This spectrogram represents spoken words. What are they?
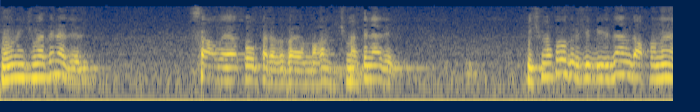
bunun hikməti nədir? Sağ və ya sol tərəfə dayanmağın hikməti nədir? Hikməti odur ki, birdən qapını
